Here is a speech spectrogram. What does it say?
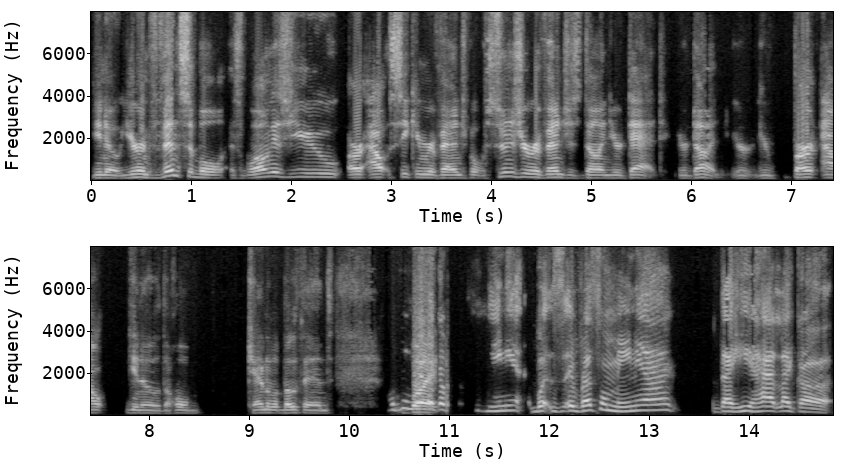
you know you're invincible as long as you are out seeking revenge but as soon as your revenge is done you're dead. You're done. You're you're burnt out you know the whole candle at both ends. But like WrestleMania? Was it WrestleMania that he had like a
